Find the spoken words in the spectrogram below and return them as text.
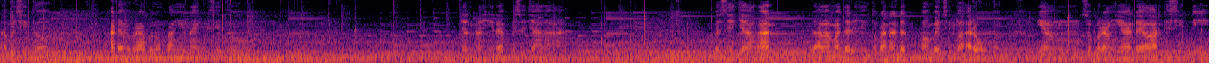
habis itu ada beberapa penumpang yang naik di situ. Dan akhirnya busnya jalan. Busnya jalan nggak lama dari situ kan ada pom bensin baru tuh yang seberangnya ada LRT City.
